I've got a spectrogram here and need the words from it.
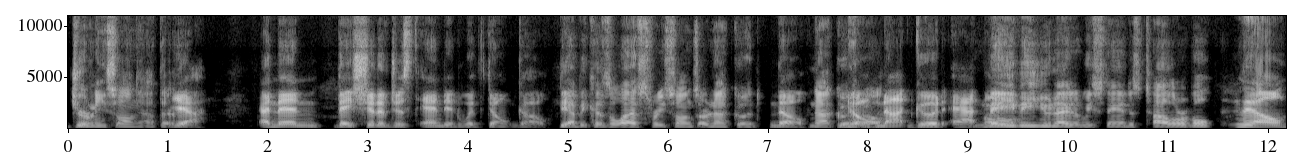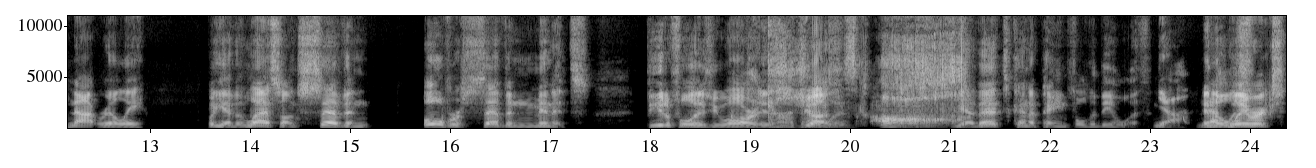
Journey song out there. Yeah, And then they should have just ended with "Don't Go." Yeah, because the last three songs are not good. No, Not good at no, all. not good at Maybe United We Stand is tolerable. No, not really. But yeah, the last song, seven, over seven minutes. Beautiful as you Oh are my is God, just was- oh. yeah, that's kind of painful to deal with. yeah. And the was- lyrics,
